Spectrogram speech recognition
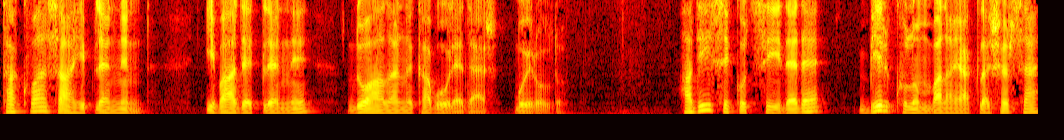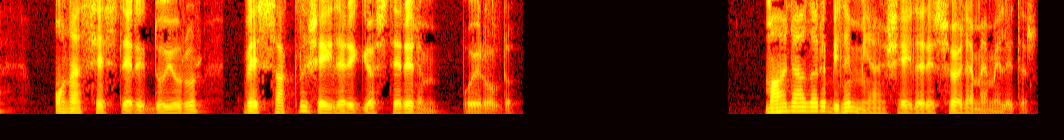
takva sahiplerinin ibadetlerini, dualarını kabul eder buyuruldu. Hadisi kutsi'de de bir kulum bana yaklaşırsa ona sesleri duyurur ve saklı şeyleri gösteririm buyuruldu. Manaları bilinmeyen şeyleri söylememelidir.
